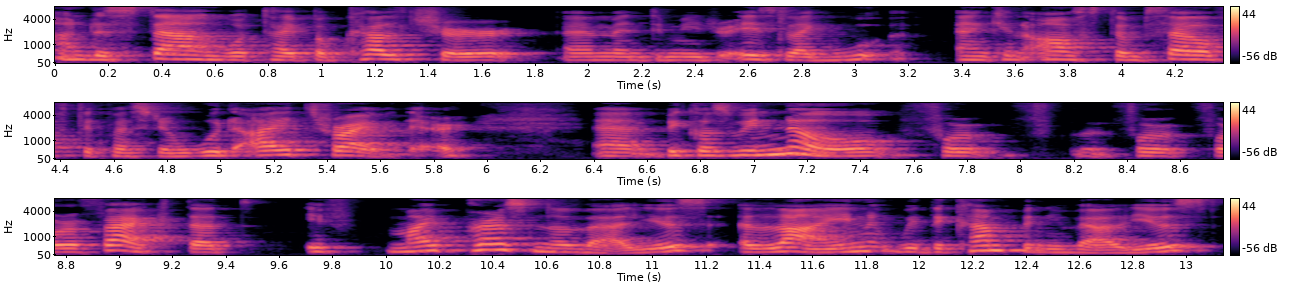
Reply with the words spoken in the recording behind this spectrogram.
understand what type of culture uh, Mentimeter is like and can ask themselves the question would i thrive there? Uh, because we know for, for, for a fact that if my personal values align with the company values,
